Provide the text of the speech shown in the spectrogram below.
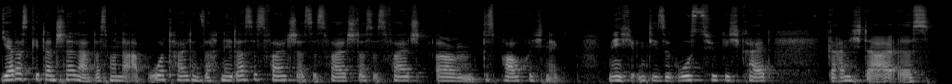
ja, das geht dann schneller, dass man da aburteilt und sagt, nee, das ist falsch, das ist falsch, das ist falsch, ähm, das brauche ich nicht. nicht. Und diese Großzügigkeit gar nicht da ist.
